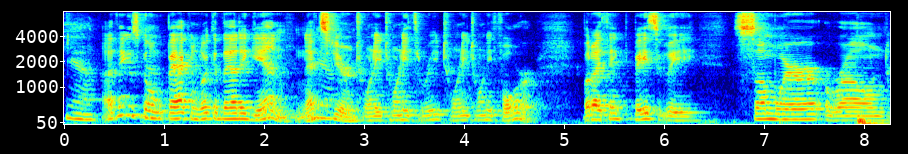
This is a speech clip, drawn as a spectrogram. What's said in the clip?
Yeah. I think it's going back and look at that again next Yeah. year in 2023, 2024. But I think basically somewhere around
